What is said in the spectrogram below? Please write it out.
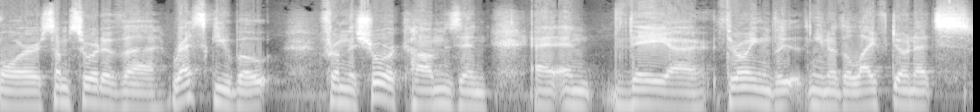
or some sort of rescue boat from the shore comes and and, and they are throwing the you know the life donuts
